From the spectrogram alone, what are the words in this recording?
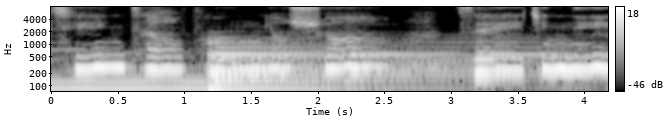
听到朋友说，最近你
